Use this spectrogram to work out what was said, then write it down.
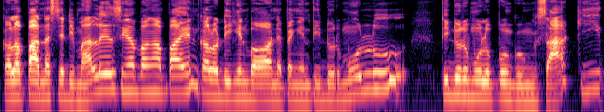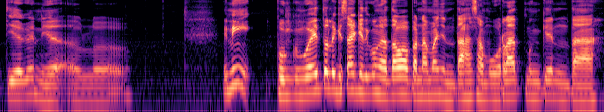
Kalau panas jadi males ngapa-ngapain. Kalau dingin bawaannya pengen tidur mulu tidur mulu punggung sakit ya kan? Ya Allah. Ini punggung gue itu lagi sakit gue nggak tahu apa namanya. Entah asam urat mungkin entah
